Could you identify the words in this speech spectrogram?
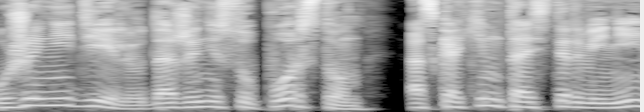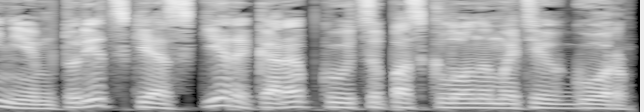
Уже неделю, даже не с упорством, а с каким-то остервенением турецкие аскеры карабкаются по склонам этих гор.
